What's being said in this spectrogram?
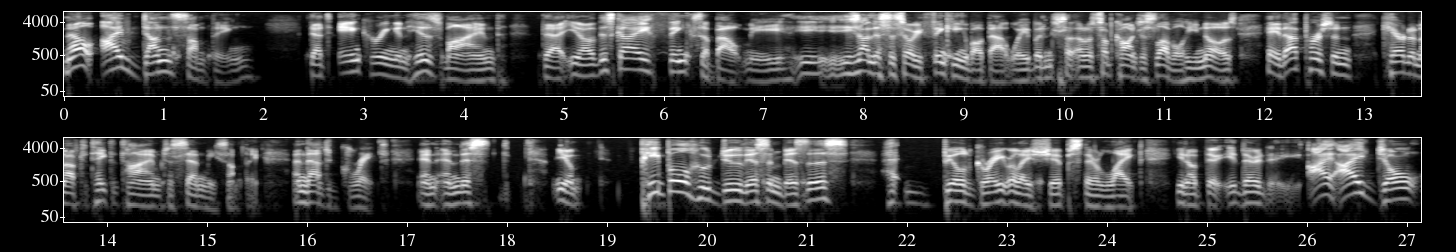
Now I've done something that's anchoring in his mind that you know this guy thinks about me. He, he's not necessarily thinking about that way but on a subconscious level he knows hey that person cared enough to take the time to send me something and that's great. And and this you know people who do this in business build great relationships. They're liked. You know they're, they're i i don't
